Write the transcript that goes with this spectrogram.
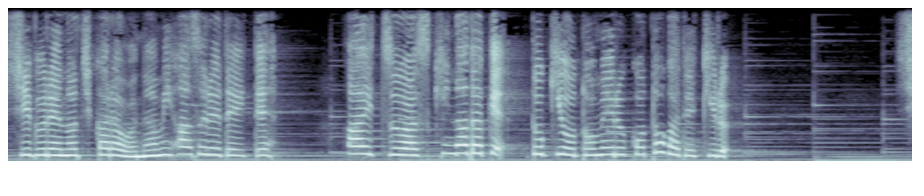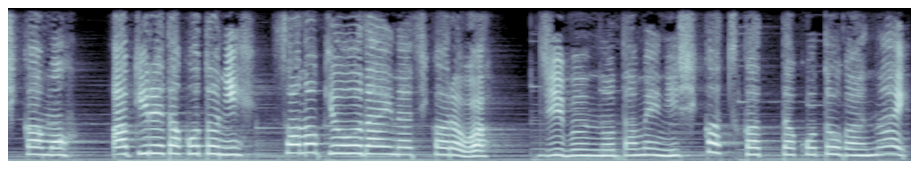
しぐれの力は並外れていて、あいつは好きなだけ時を止めることができる。しかも、呆れたことに、その強大な力は自分のためにしか使ったことがない。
